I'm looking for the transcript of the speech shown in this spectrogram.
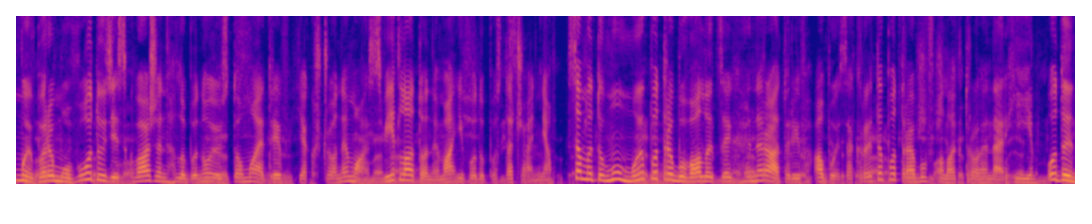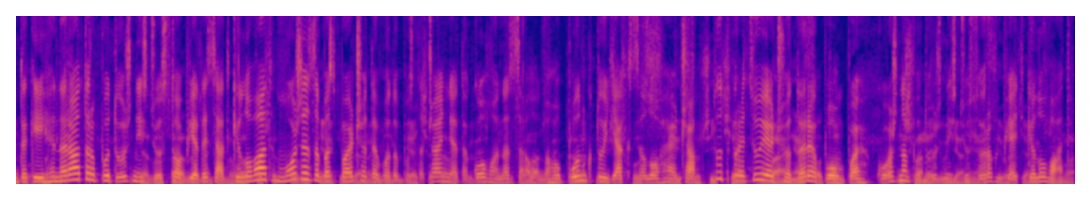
Ми беремо воду зі скважин глибиною 100 метрів. Якщо нема світла, то нема і водопостачання. Саме тому ми потребували цих генераторів, аби закрити потребу в електроенергії. Один такий генератор потужністю 150 кВт може забезпечити водопостачання такого населеного пункту, як село Геча. Тут працює чотири помпи, кожна потужністю 45 кВт.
